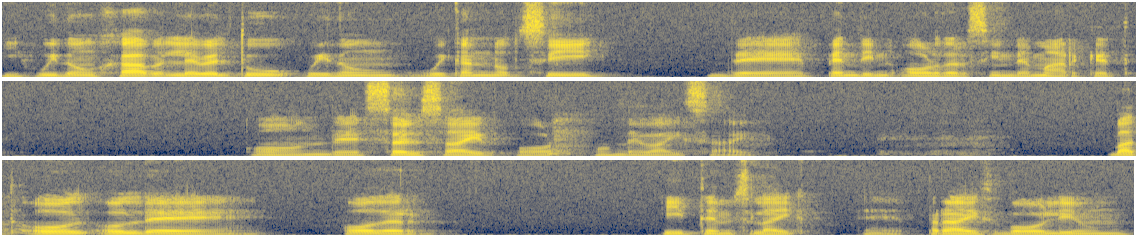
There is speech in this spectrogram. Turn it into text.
If we don't have level 2 we don't we cannot see the pending orders in the market on the sell side or on the buy side. But all all the other items like uh, price volume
